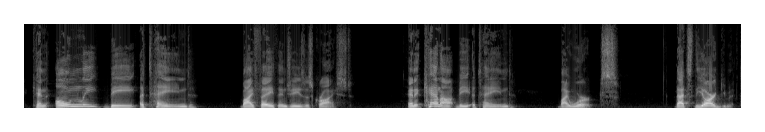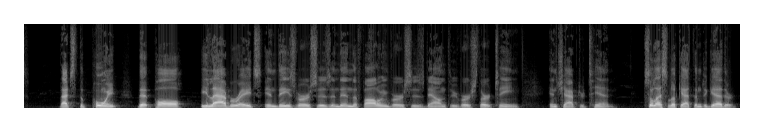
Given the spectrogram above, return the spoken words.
can only be attained by faith in Jesus Christ. And it cannot be attained by works. That's the argument. That's the point that Paul elaborates in these verses and then the following verses down through verse 13 in chapter 10. So let's look at them together.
